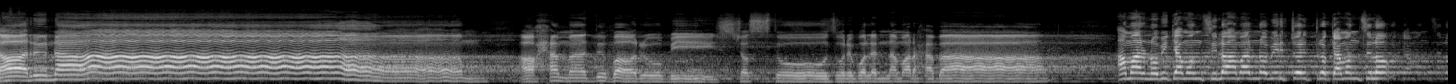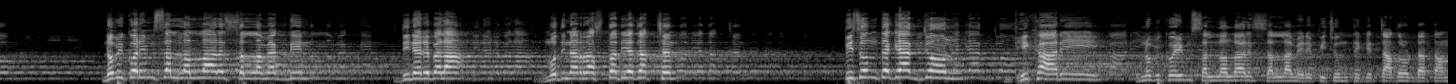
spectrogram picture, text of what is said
তার নাম আহমদ বড় বিশ্বস্ত। জোরে বলেন না আমার হাবা আমার নবী কেমন ছিল? আমার নবীর চরিত্র কেমন ছিল? নবী করিম আলাইহি সাল্লাম একদিন দিনের বেলা মদিনার রাস্তা দিয়ে যাচ্ছেন। পিছন থেকে একজন ভিখারি নবী করিম আলাইহি সাল্লামের পিছন থেকে চাদরটা টান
